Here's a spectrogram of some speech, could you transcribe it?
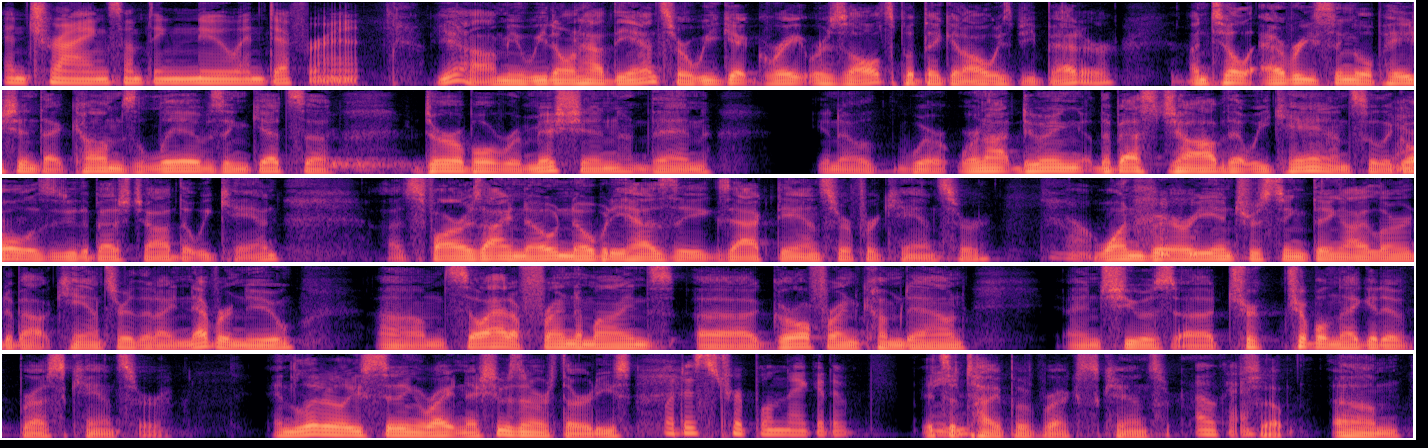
and trying something new and different. Yeah, I mean, we don't have the answer. We get great results, but they could always be better. Until every single patient that comes lives and gets a durable remission, then you know we're we're not doing the best job that we can. So the goal is to do the best job that we can. As far as I know, nobody has the exact answer for cancer. No. One very interesting thing I learned about cancer that I never knew. Um, so I had a friend of mine's uh, girlfriend come down, and she was uh, tri- triple negative breast cancer, and literally sitting right next. She was in her thirties. What is triple negative? It's a type of breast cancer. Okay. So, um,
